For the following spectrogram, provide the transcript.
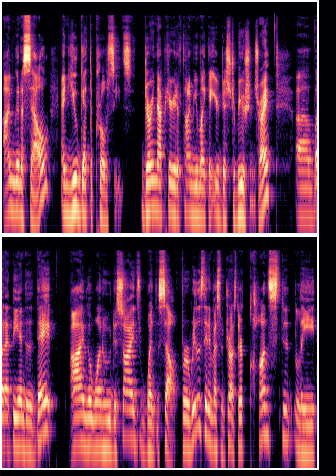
I'm going to sell and you get the proceeds during that period of time, you might get your distributions, right? Uh, but at the end of the day, I'm the one who decides when to sell. For a real estate investment trust, they're constantly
